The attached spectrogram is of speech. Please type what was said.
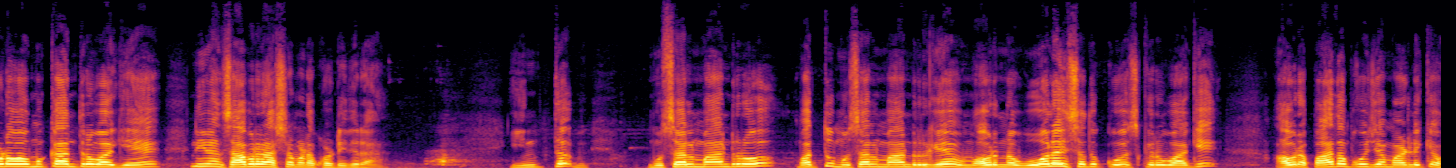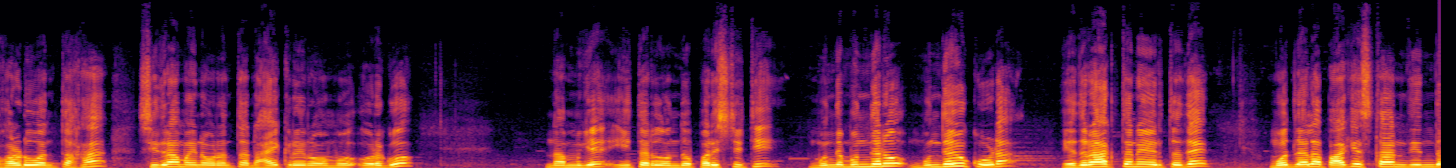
ಕೊಡುವ ಮುಖಾಂತರವಾಗಿ ನೀವೇನು ಸಾಬರ ರಾಷ್ಟ್ರ ಮಾಡಕ್ಕೆ ಹೊರಟಿದ್ದೀರಾ? ಇಂಥ ಮುಸಲ್ಮಾನರು ಮತ್ತು ಮುಸಲ್ಮಾನರಿಗೆ ಅವ್ರನ್ನ ಓಲೈಸೋದಕ್ಕೋಸ್ಕರವಾಗಿ ಅವರ ಪಾದಪೂಜೆ ಮಾಡಲಿಕ್ಕೆ ಹೊರಡುವಂತಹ ಸಿದ್ದರಾಮಯ್ಯನವರಂಥ ನಾಯಕರಿರೋವರೆಗೂ ನಮಗೆ ಈ ಥರದ ಒಂದು ಪರಿಸ್ಥಿತಿ ಮುಂದೆ ಮುಂದೆನೂ ಮುಂದೆಯೂ ಕೂಡ ಎದುರಾಗ್ತಾನೆ ಇರ್ತದೆ. ಮೊದಲೆಲ್ಲ ಪಾಕಿಸ್ತಾನದಿಂದ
